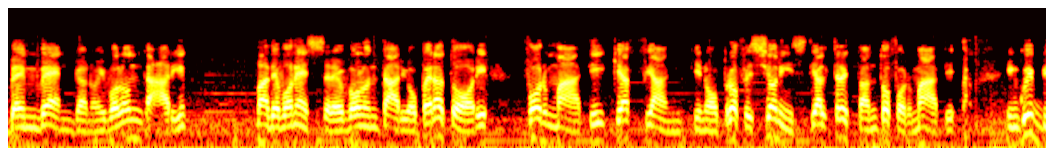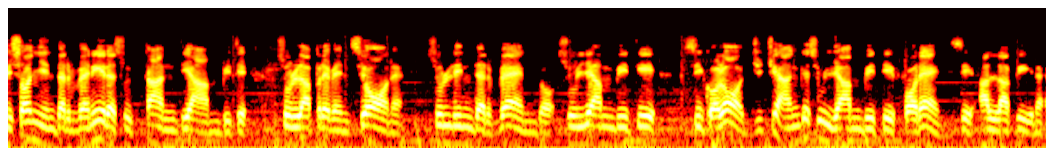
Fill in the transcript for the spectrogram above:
Benvengano i volontari ma devono essere volontari operatori formati che affianchino professionisti altrettanto formati, in cui bisogna intervenire su tanti ambiti, sulla prevenzione, sull'intervento, sugli ambiti psicologici, anche sugli ambiti forensi alla fine.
